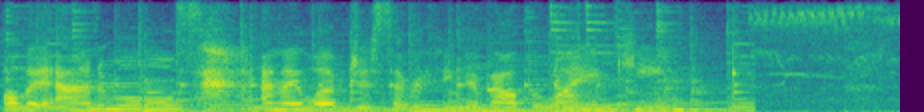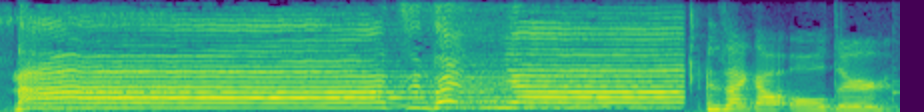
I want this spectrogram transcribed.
all the animals and I loved just everything about the Lion King. As I got older,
